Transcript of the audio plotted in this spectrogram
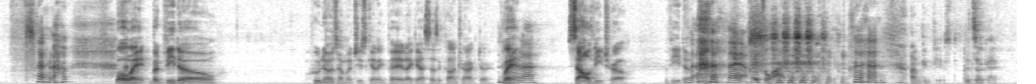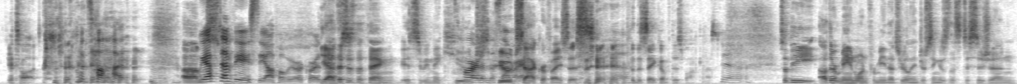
I don't know. Well, wait, but Vito, who knows how much he's getting paid? I guess as a contractor. Wait. Salvitro, Vito. I know it's a lot. I'm confused. It's okay. It's hot. It's hot. Um, we have to have the AC off when we record. yeah, this. this is the thing. It's we make huge, hard in the huge summer. sacrifices for the sake of this podcast. Yeah. So the other main one for me that's really interesting is this decision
